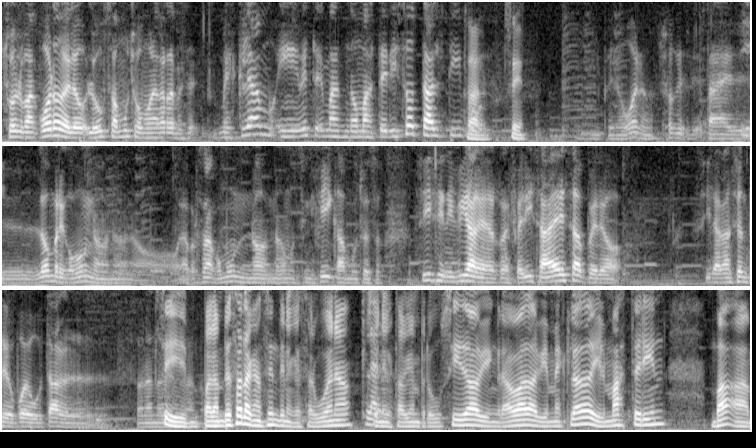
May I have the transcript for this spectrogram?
yo me acuerdo de lo, lo usa mucho como una carta Mezclamos y este más no masterizó tal tipo. Tal, sí. Pero bueno, yo que para el hombre común no, no, no, o la persona común no, no significa mucho eso. Sí significa que referís a esa, pero si la canción te puede gustar sonando. Sí, sonando. para empezar la canción tiene que ser buena, Claro. tiene que estar bien producida, bien grabada, bien mezclada y el mastering va a,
